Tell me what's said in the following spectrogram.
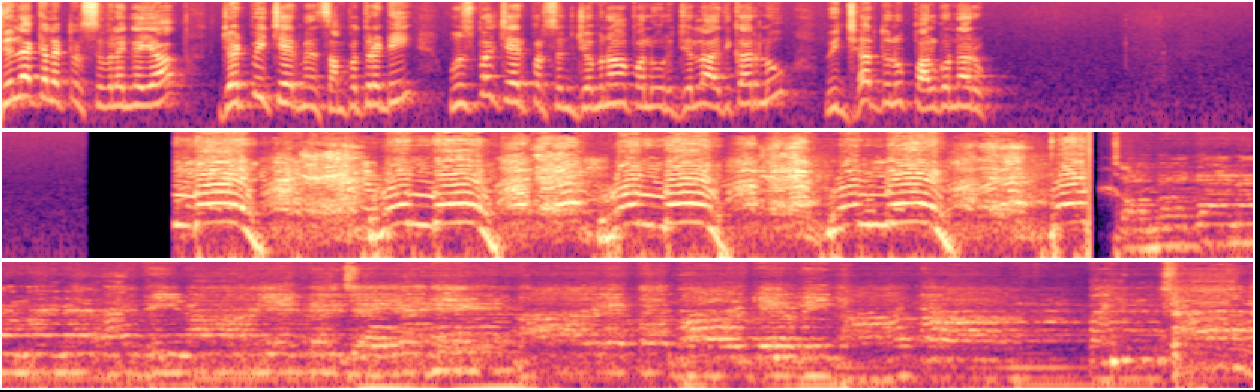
జిల్లా collector Shivalingaiah ZP chairman Sampath Reddy municipal chairperson Jamuna పలువురు జిల్లా అధికారులు విద్యార్థులు పాల్గొన్నారు. भाग्य विधाता पञ्जाब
